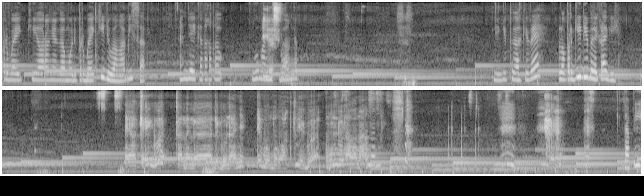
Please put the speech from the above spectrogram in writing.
memperbaiki orang yang gak mau diperbaiki juga gak bisa. Anjay kata-kata gue manis sih. banget. Ya gitu akhirnya Lo pergi dia balik lagi. Eh akhirnya gue karena nggak ada gunanya ya buang-buang waktu ya gue mundur alang-alang tapi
